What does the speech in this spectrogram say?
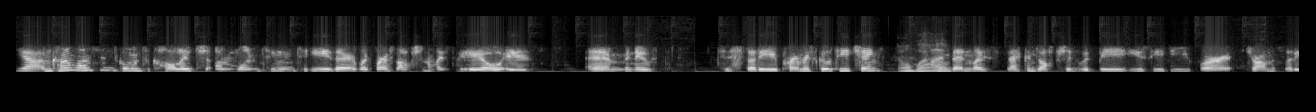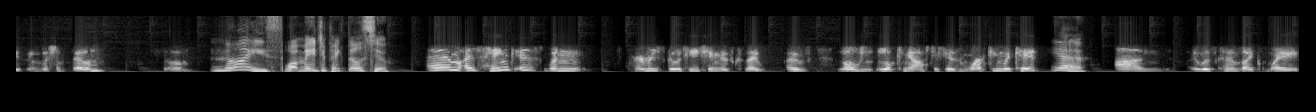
Yeah, I'm kind of wanting to go into college. I'm wanting to either, my first option on my CAO is um, Maynooth to study primary school teaching. Oh wow! And then my second option would be UCD for drama studies, English and film. So nice. What made you pick those two? Um, I think is when primary school teaching is because I I've loved looking after kids and working with kids. Yeah. And it was kind of like my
